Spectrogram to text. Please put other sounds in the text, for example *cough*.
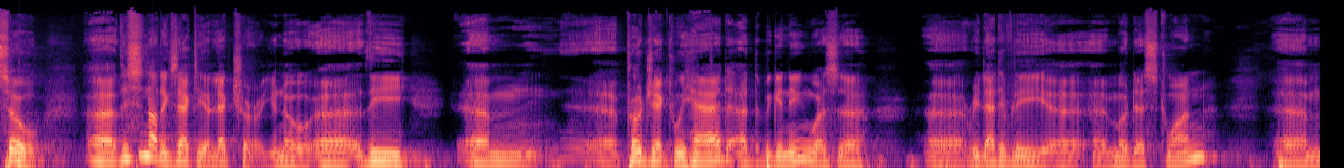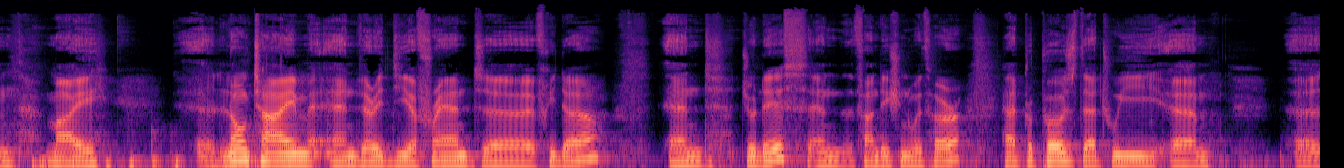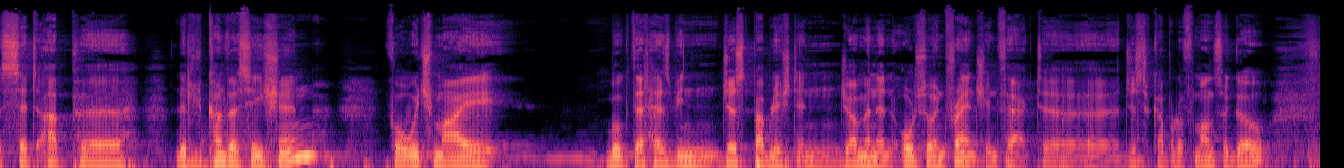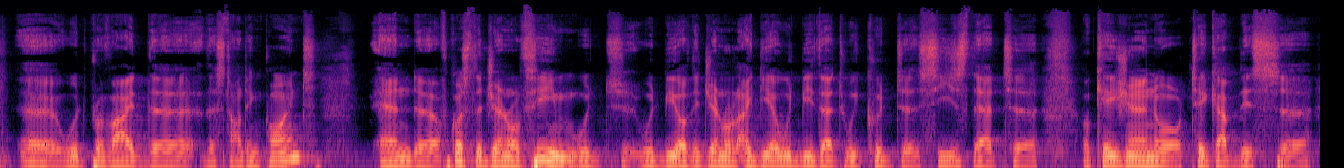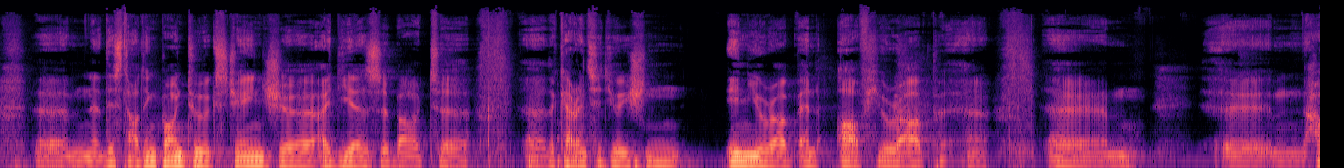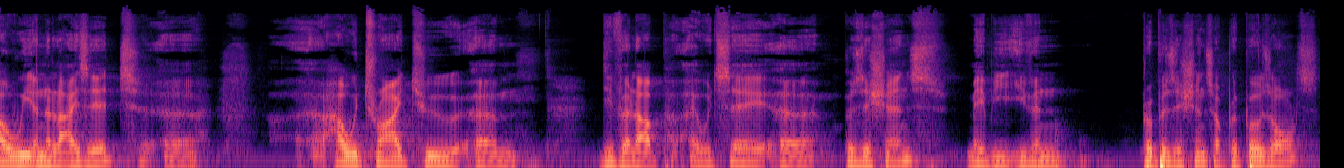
so, uh, this is not exactly a lecture, you know. Uh, the um, uh, project we had at the beginning was a, a relatively uh, a modest one. Um, my uh, long-time and very dear friend uh, Frieder and Judith and the foundation with her had proposed that we um, set up a little conversation for which my book that has been just published in German and also in French, in fact, uh, uh, just a couple of months ago, uh, would provide the, the starting point. And uh, of course, the general theme would would be, or the general idea would be that we could uh, seize that uh, occasion or take up this um, this starting point to exchange ideas about the current situation in Europe and of Europe, um, um, how we analyze it, how we try to um, develop, I would say, uh, positions, maybe even propositions or proposals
